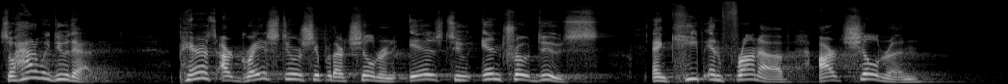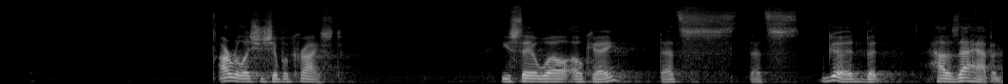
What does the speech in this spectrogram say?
So, how do we do that? Parents, our greatest stewardship with our children is to introduce and keep in front of our children our relationship with Christ. You say, well, okay, that's, that's good, but how does that happen?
